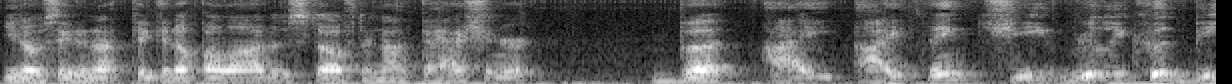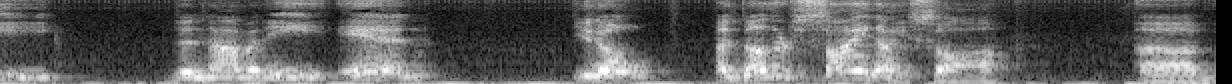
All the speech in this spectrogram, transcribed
You know what I'm saying? They're not picking up on a lot of the stuff. They're not bashing her. But I I think she really could be the nominee. And, you know, another sign I saw, um,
